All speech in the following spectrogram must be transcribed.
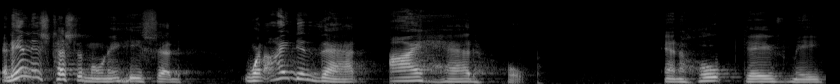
And in his testimony, he said, When I did that, I had hope. And hope gave me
